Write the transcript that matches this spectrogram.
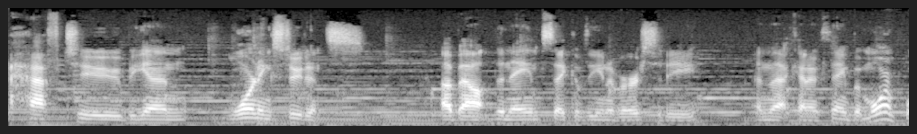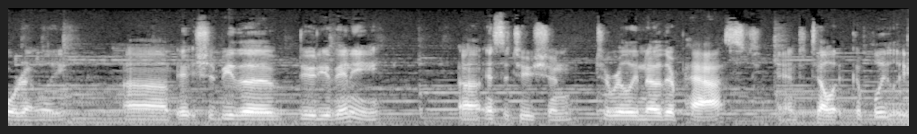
have to begin warning students about the namesake of the university and that kind of thing. But more importantly, um, it should be the duty of any uh, institution to really know their past and to tell it completely.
